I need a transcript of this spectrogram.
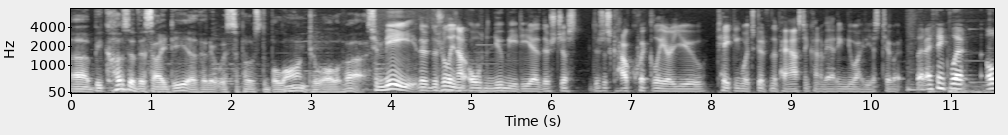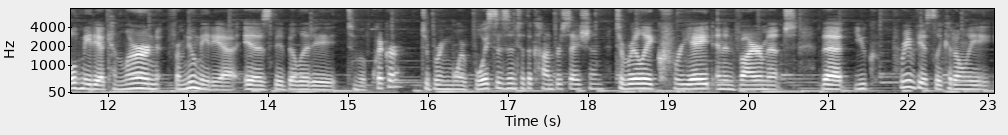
uh, because of this idea that it was supposed to belong to all of us. To me, there, there's really not old and new media. There's just there's just how quickly are you taking what's good from the past and kind of adding new ideas to it. But I think what old media can learn from new media is the ability to move quicker, to bring more voices into the conversation, to really create an environment that you previously could only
